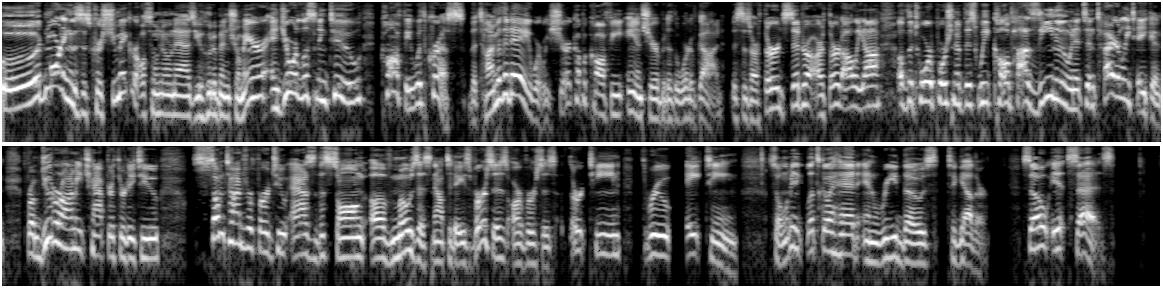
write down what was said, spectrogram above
Good morning. This is Kris Shoemaker, also known as Yehudah ben Shomeyr, and you're listening to Coffee with Kris, the time of the day where we share a cup of coffee and share a bit of the Word of God. This is our third Sidra, our third Aliyah of the Torah portion of this week called Ha'azinu, and it's entirely taken from Deuteronomy chapter 32, sometimes referred to as the Song of Moses. Now, today's verses are verses 13 through 18. So let me let's go ahead and read those together. So it says.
